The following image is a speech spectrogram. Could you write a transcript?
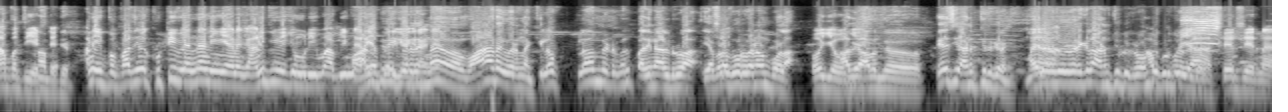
நாற்பத்தி எட்டு. நாற்பத்தி எட்டு. ஆனா இப்ப பாத்தீங்கன்னா குட்டி வேணா நீங்க எனக்கு அனுப்பி வைக்க முடியுமா அப்படின்னு நிறைய பேர் வாடகை வரணும் கிலோ கிலோமீட்டருக்கு வந்து பதினாலு ரூபா. எவ்வளவு தூரம் வேணாலும் போலாம் ஓகே அது அவங்க பேசி அனுப்பிச்சிருக்காங்க மயிலாடுதுறை வரைக்கும் அனுப்பிச்சு விட்டுருக்கோம் கொடுத்துருக்காங்க சரி சரிண்ணா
